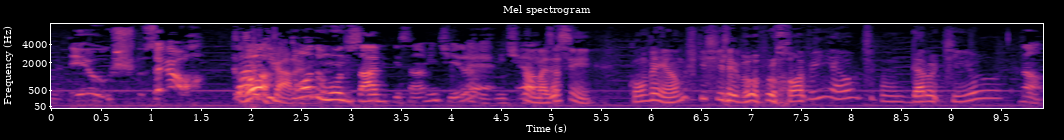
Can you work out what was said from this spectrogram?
meu Deus do céu. Claro Oh, que cara. todo mundo sabe que isso é uma mentira. É, mentira. Não, mas assim, convenhamos que se levou pro Robin é um, tipo, um garotinho. Não,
